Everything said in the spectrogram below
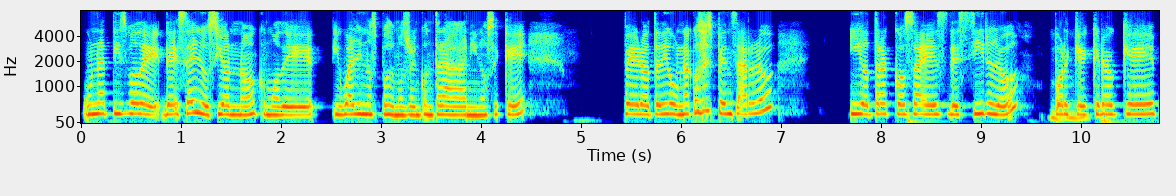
un atisbo de, esa ilusión, ¿no? Como de igual y nos podemos reencontrar y no sé qué. Pero te digo, una cosa es pensarlo y otra cosa es decirlo, porque creo que,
